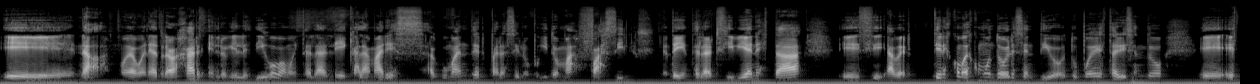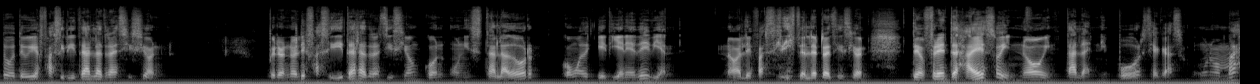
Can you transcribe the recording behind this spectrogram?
eh, nada, me voy a poner a trabajar en lo que les digo. Vamos a instalarle calamares a Commander para hacerlo un poquito más fácil de instalar. Si bien está, a ver, tienes como, es como un doble sentido. Tú puedes estar diciendo, eh, esto te voy a facilitar la transición, pero no le facilitas la transición con un instalador como el que tiene Debian. No le facilitas la transición. Te enfrentas a eso y no instalas ni por si acaso. Uno más,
